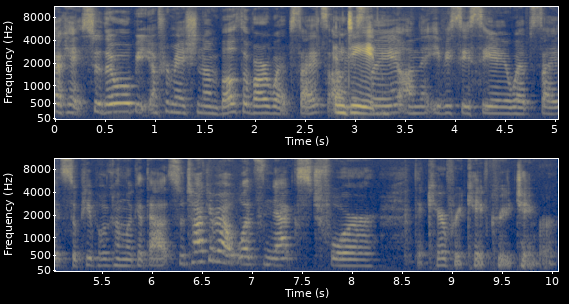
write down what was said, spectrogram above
Okay, so there will be information on both of our websites, Indeed. on the EVCCA website, so people can look at that. So talk about what's next for the Carefree Cave Creek Chamber.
